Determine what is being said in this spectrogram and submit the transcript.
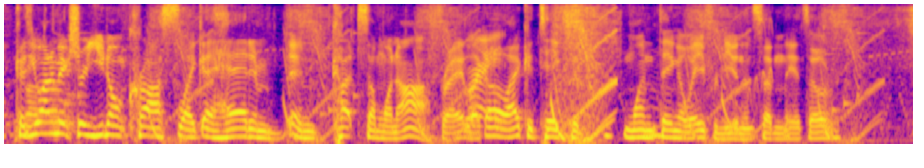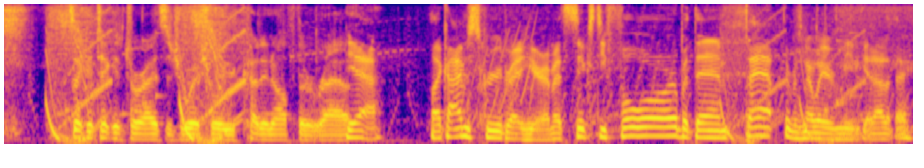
Because you want to make sure you don't cross like ahead and, and cut someone off, right? Like, oh, Right. oh, I could take the one thing away from you, and then suddenly it's over. It's like a ticket to ride situation where you're cutting off their route. Yeah, like I'm screwed right here. I'm at 64, but then bam, there was no way for me to get out of there.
